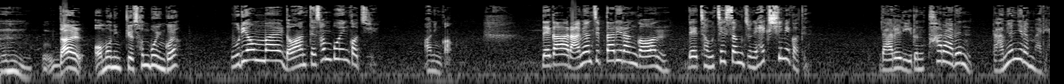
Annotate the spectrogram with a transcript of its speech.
음, 날 어머님께 선보인 거야? 우리 엄마를 너한테 선보인 거지. 아닌가? 내가 라면집 딸이란 건 내 정체성 중의 핵심이거든. 나를 이룬 8알은 라면이란 말이야.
